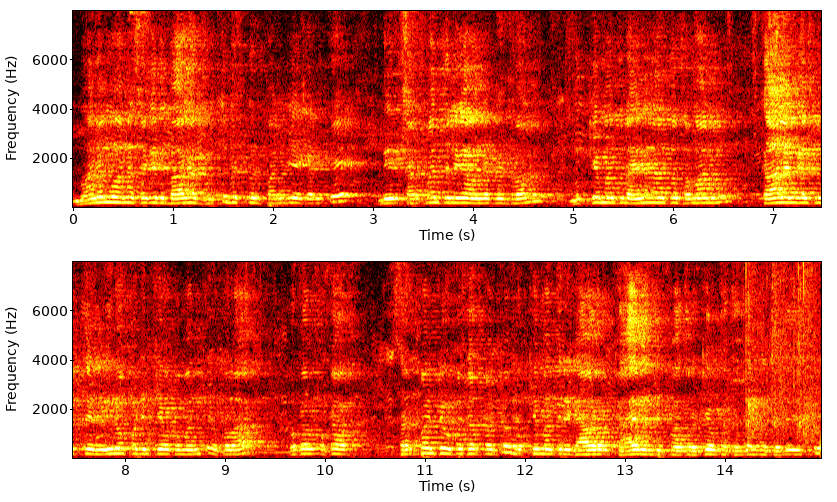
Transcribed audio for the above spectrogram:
మనము అన్న సంగతి బాగా గుర్తుపెట్టుకొని పనిచేయగలిగితే మీరు సర్పంచులుగా ఉన్నటువంటి వాళ్ళు ముఖ్యమంత్రులు అయిన దాంతో సమానం. కాలం కలిసి వస్తే మీలో పడించే ఒక మంత్రి ఒక ఒక ఒక సర్పంచ్ ఉప సర్పంచ్ ముఖ్యమంత్రి కావడం ఖాయమని చెప్పి మాత్రం ఒకే ఒక సందర్భం తెలియజేస్తూ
